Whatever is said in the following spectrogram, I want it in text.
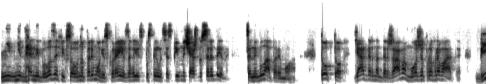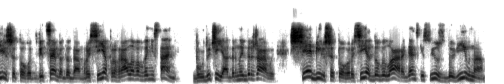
Ні, ніде не було зафіксовано перемоги. З Кореї взагалі спустилися з півночі аж до середини. Це не була перемога. Тобто ядерна держава може програвати. Більше того, від себе додам, Росія програла в Афганістані, будучи ядерною державою. Ще більше того, Росія довела Радянський Союз довів нам,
